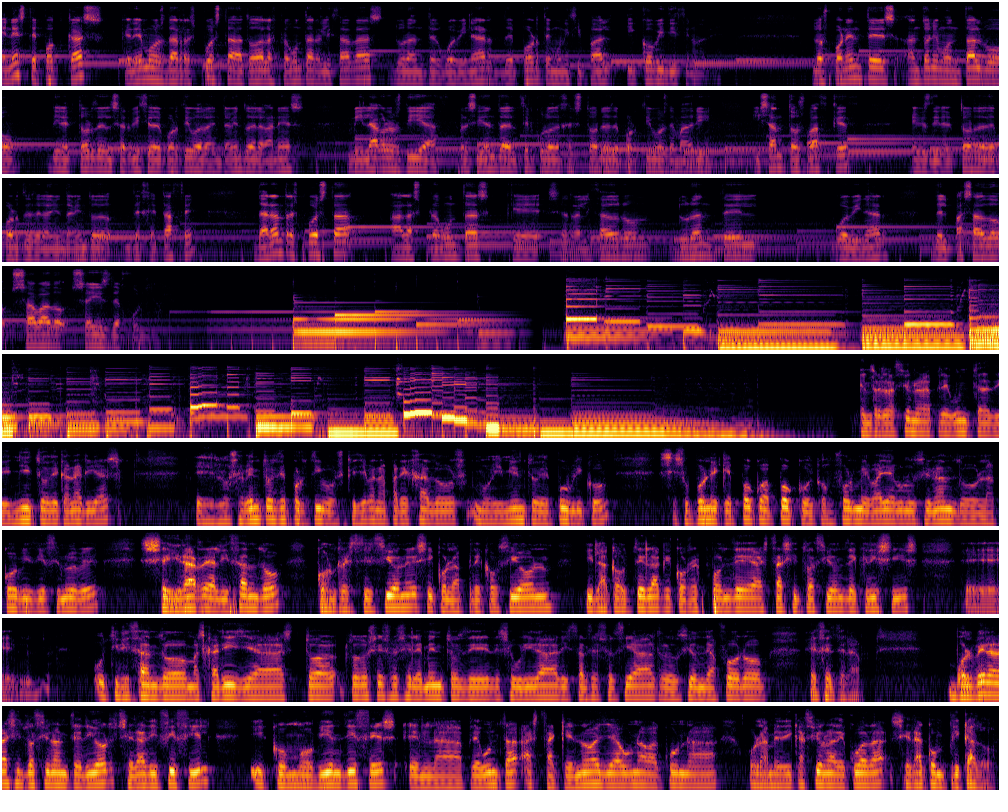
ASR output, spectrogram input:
En este podcast queremos dar respuesta a todas las preguntas realizadas durante el webinar Deporte Municipal y COVID-19. Los ponentes Antonio Montalvo, director del Servicio Deportivo del Ayuntamiento de Leganés, Milagros Díaz, presidenta del Círculo de Gestores Deportivos de Madrid, y Santos Vázquez, exdirector de Deportes del Ayuntamiento de Getafe, darán respuesta a las preguntas que se realizaron durante el webinar del pasado sábado 6 de junio. En relación a la pregunta de Ñito de Canarias, eh, los eventos deportivos que llevan aparejados movimiento de público, se supone que poco a poco y conforme vaya evolucionando la COVID-19, se irá realizando con restricciones y con la precaución y la cautela que corresponde a esta situación de crisis. Eh, utilizando mascarillas, to todos esos elementos de, de seguridad, distancia social, reducción de aforo, etcétera. Volver a la situación anterior será difícil y, como bien dices en la pregunta, hasta que no haya una vacuna o la medicación adecuada, será complicado.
